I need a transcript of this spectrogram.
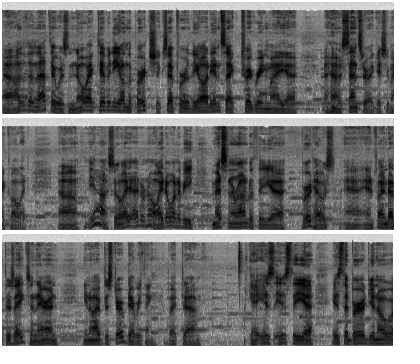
Uh, other than that, there was no activity on the perch except for the odd insect triggering my uh, sensor, I guess you might call it. Uh, yeah, so I, I, don't know. I don't want to be messing around with the uh, birdhouse and, and, find out there's eggs in there, and you know I've disturbed everything. But uh, yeah, is is the is the bird you know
